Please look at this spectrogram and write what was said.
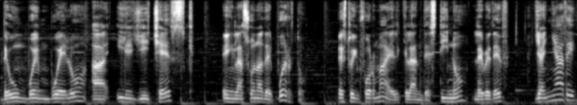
de un buen vuelo a Ilyichevsk en la zona del puerto. Esto informa el clandestino Lebedev y añade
